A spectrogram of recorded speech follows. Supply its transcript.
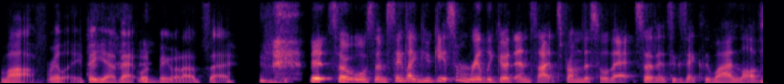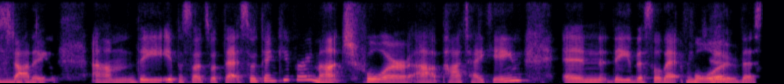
laugh, really. But yeah, that would be what I'd say. That's so awesome. See, like you get some really good insights from this or that. So that's exactly why I love Mm. starting um, the episodes with that. So thank you very much for uh, partaking in the this or that Thank for you. this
